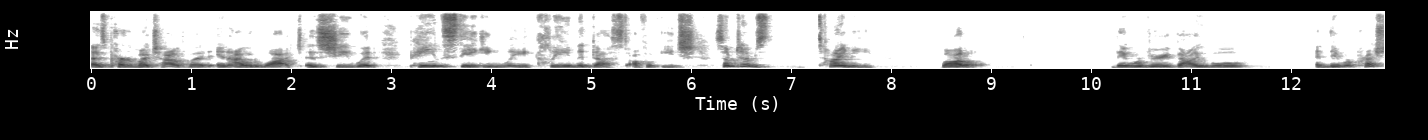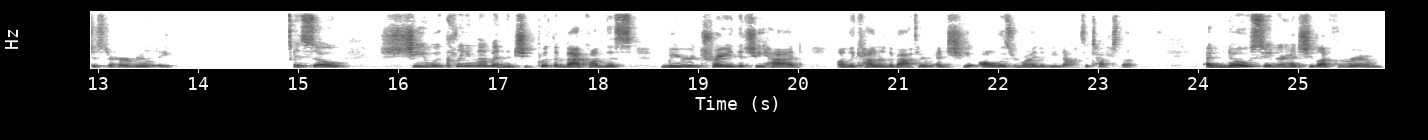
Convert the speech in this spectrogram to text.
as part of my childhood, and I would watch as she would painstakingly clean the dust off of each, sometimes tiny, bottle. They were very valuable and they were precious to her, really. And so she would clean them and then she'd put them back on this mirrored tray that she had on the counter in the bathroom, and she always reminded me not to touch them. And no sooner had she left the room,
